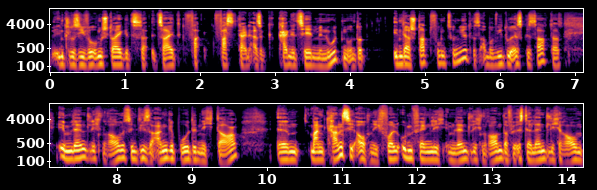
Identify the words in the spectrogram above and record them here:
inklusive Umsteigezeit fast keine, also keine zehn Minuten. Und dort In der Stadt funktioniert das, aber wie du es gesagt hast, im ländlichen Raum sind diese Angebote nicht da. Ähm, man kann sie auch nicht vollumfänglich im ländlichen Raum, dafür ist der ländliche Raum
